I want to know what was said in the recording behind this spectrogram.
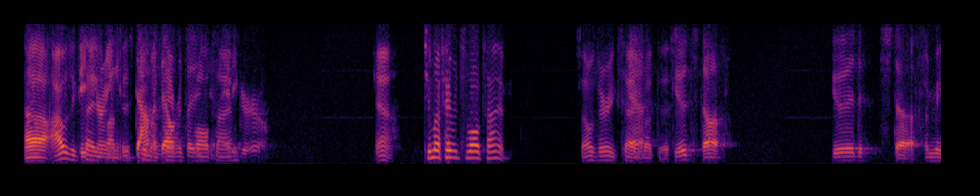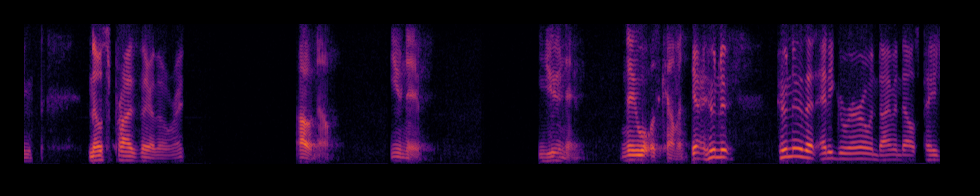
Uh I was excited featuring about this. Two of my Diamond favorites of all time. Yeah. Two of my favorites of all time. So I was very excited yeah, about this. Good stuff. Good stuff. I mean, no surprise there though, right? Oh no, you knew. You knew. Knew what was coming. Yeah, who knew who knew that Eddie Guerrero and Diamond Dallas Page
